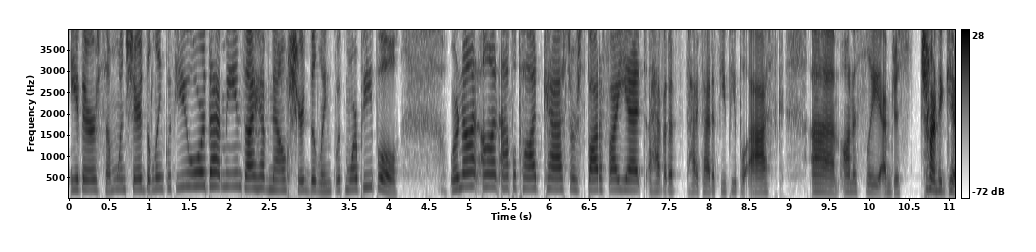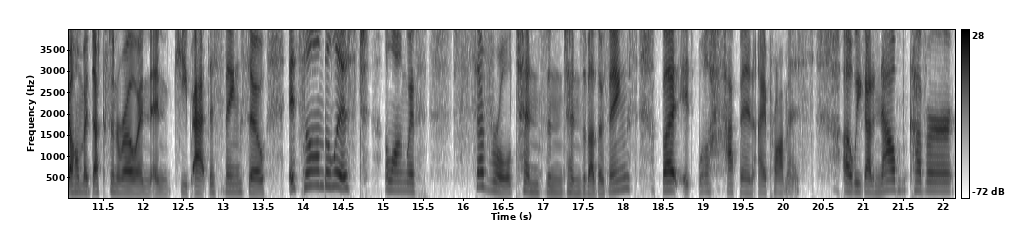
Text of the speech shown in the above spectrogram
Either someone shared the link with you, or that means I have now shared the link with more people. We're not on Apple Podcasts or Spotify yet. I have, a, I've had a few people ask. Um, honestly, I'm just trying to get all my ducks in a row and, and keep at this thing. So it's on the list along with several tens and tens of other things, but it will happen, I promise. Uh, we got an album cover,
